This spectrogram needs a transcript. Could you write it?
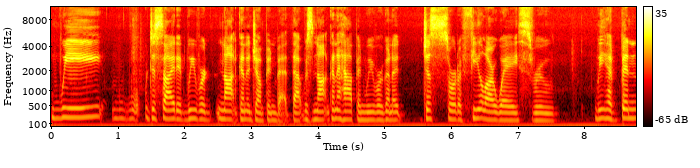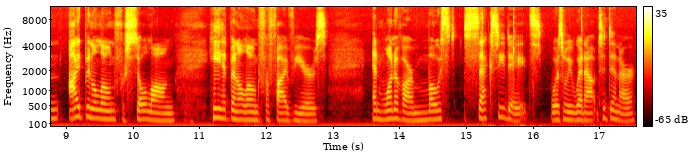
we w- decided we were not going to jump in bed. That was not going to happen. We were going to just sort of feel our way through. We had been, I'd been alone for so long. He had been alone for five years. And one of our most sexy dates was we went out to dinner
